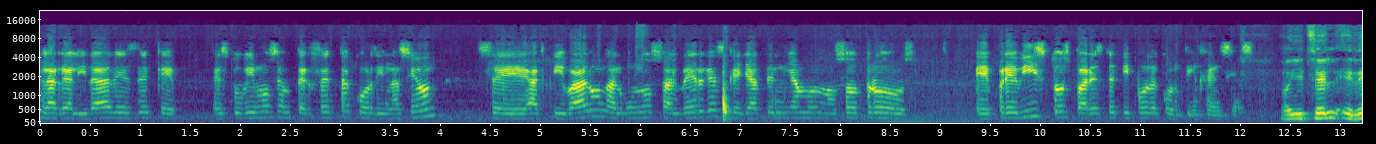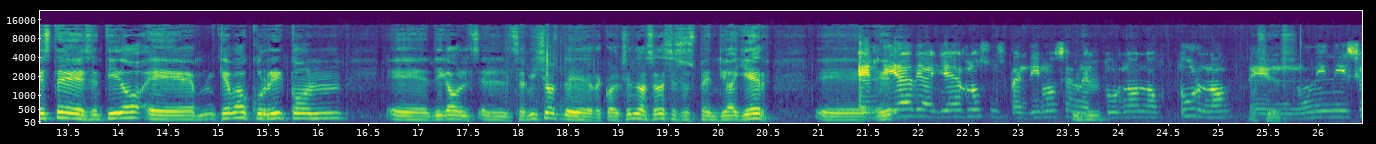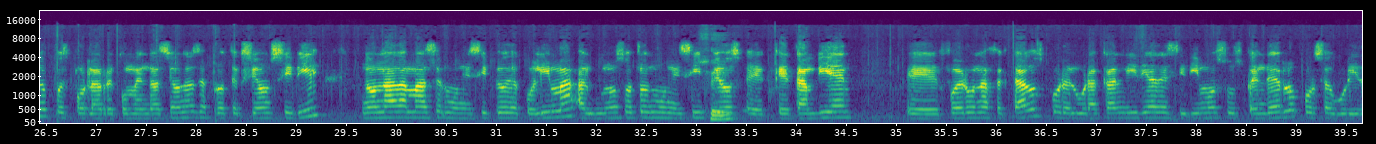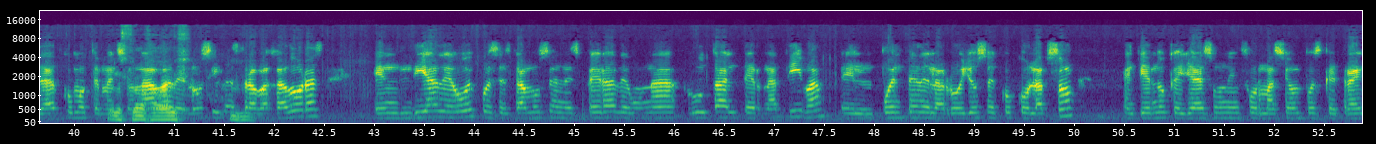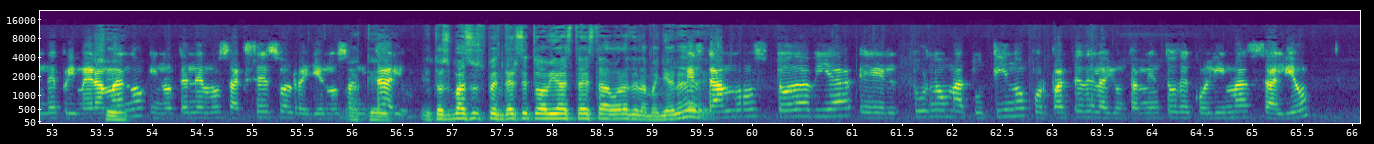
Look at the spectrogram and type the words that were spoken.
la realidad es de que estuvimos en perfecta coordinación, se activaron algunos albergues que ya teníamos nosotros eh, previstos para este tipo de contingencias. Oye, Itzel, en este sentido, eh, ¿qué va a ocurrir con, eh, digamos, el, servicio de recolección de basura se suspendió ayer? Eh, el día de ayer lo suspendimos en el turno nocturno, en un inicio, pues por las recomendaciones de protección civil, no nada más el municipio de Colima, algunos otros municipios que también eh, fueron afectados por el huracán Lidia, decidimos suspenderlo por seguridad, como te mencionaba, de los y las trabajadoras. En el día de hoy, pues estamos en espera de una ruta alternativa. El puente del arroyo seco colapsó entiendo que ya es una información pues que traen de primera mano y no tenemos acceso al relleno sanitario. Entonces va a suspenderse todavía hasta esta hora de la mañana. Estamos todavía el turno matutino por parte del Ayuntamiento de Colima salió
